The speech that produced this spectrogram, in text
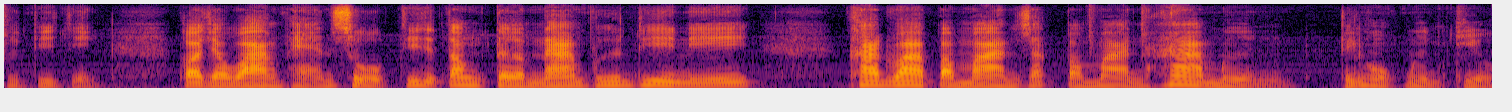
พื้นที่จริง ก็จะวางแผนสูบที่จะต้องเติมน้ำพื้นที่นี้ คาดว่าประมาณสักประมาณ 50,000ถึง60,000คิว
